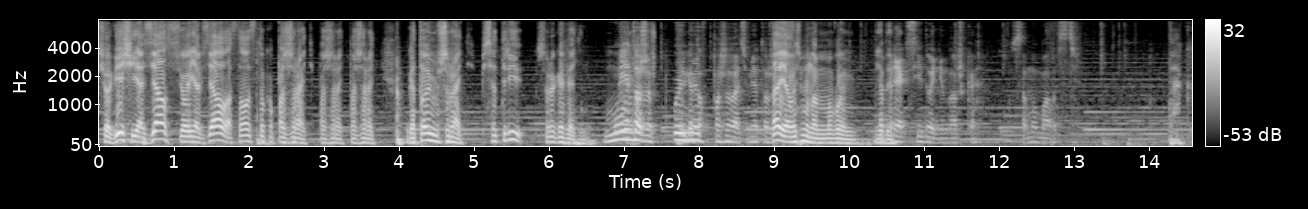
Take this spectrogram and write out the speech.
Все, вещи я взял, все я взял, осталось только пожрать, пожрать, пожрать. Готовим жрать. 53 сырой говядины. Мне тоже готов пожрать, у меня тоже Да, я возьму нам обоим еды. напряг с едой немножко. Самую малость. Так.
